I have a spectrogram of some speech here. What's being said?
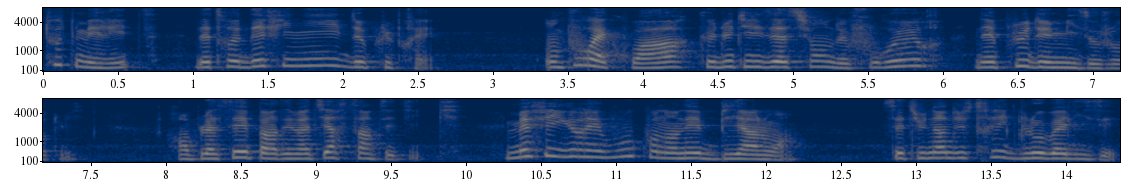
toutes méritent d'être définies de plus près. On pourrait croire que l'utilisation de fourrure n'est plus de mise aujourd'hui, remplacée par des matières synthétiques. Mais figurez-vous qu'on en est bien loin. C'est une industrie globalisée,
